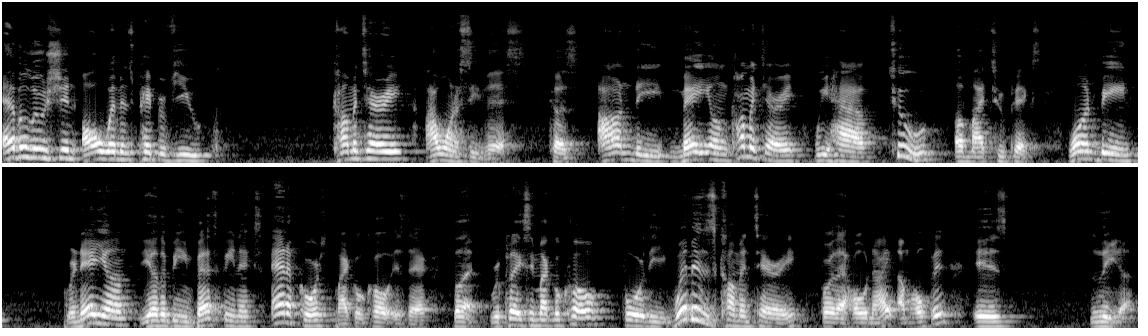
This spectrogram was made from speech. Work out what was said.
Evolution All Women's Pay Per View commentary. I want to see this because on the Mae Young commentary we have two of my two picks. One being Renee Young, the other being Beth Phoenix, and of course, Michael Cole is there. But replacing Michael Cole for the women's commentary for that whole night, I'm hoping, is Lita.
